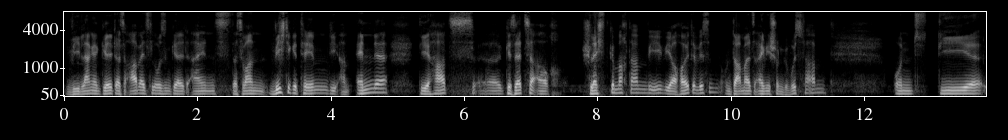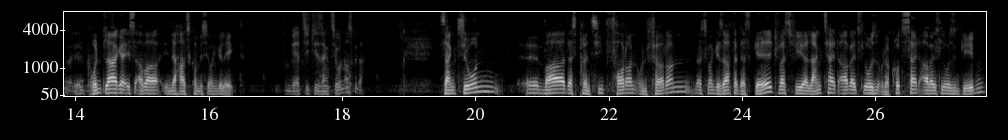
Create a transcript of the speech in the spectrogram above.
Wie lange gilt das Arbeitslosengeld 1? Das waren wichtige Themen, die am Ende die Hartz-Gesetze auch schlecht gemacht haben, wie wir heute wissen und damals eigentlich schon gewusst haben. Und die Grundlage ist aber in der Hartz-Kommission gelegt. Und wer hat sich die Sanktionen ausgedacht? Sanktionen war das Prinzip fordern und fördern, dass man gesagt hat, das Geld, was wir Langzeitarbeitslosen oder Kurzzeitarbeitslosen geben,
